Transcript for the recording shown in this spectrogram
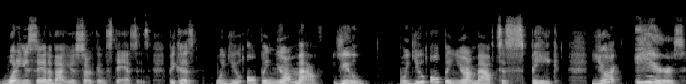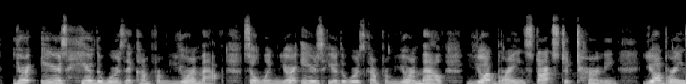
What are you saying about your circumstances? Because when you open your mouth, you, when you open your mouth to speak, your ears your ears hear the words that come from your mouth. So when your ears hear the words come from your mouth your brain starts to turning. Your brain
